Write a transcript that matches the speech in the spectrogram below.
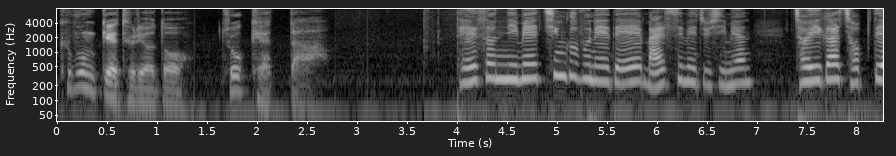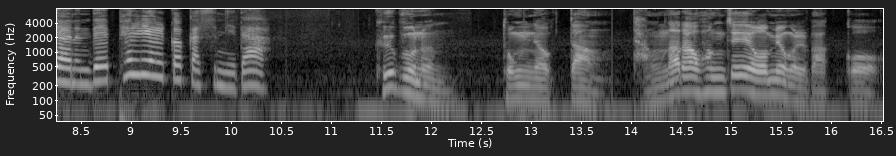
그분께 드려도 좋겠다. 대선님의 친구분에 대해 말씀해 주시면 저희가 접대하는데 편리할 것 같습니다. 그분은 동력당 당나라 황제의 어명을 받고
